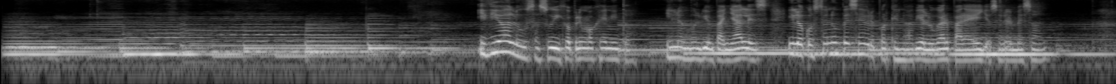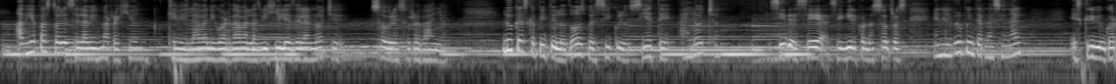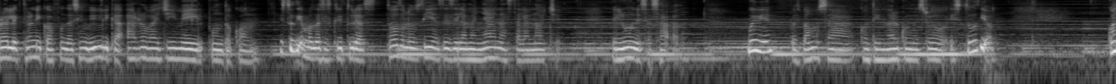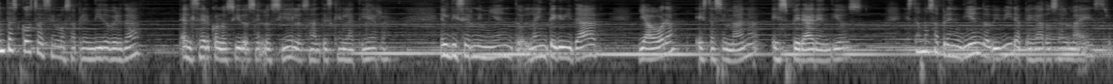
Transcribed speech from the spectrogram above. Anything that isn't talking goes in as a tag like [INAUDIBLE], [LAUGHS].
Y dio a luz a su hijo primogénito, y lo envolvió en pañales, y lo acostó en un pesebre porque no había lugar para ellos en el mesón. Había pastores en la misma región que velaban y guardaban las vigilias de la noche sobre su rebaño. Lucas capítulo 2 versículos 7 al 8. Si desea seguir con nosotros en el grupo internacional, escribe un correo electrónico a fundacionbiblica.gmail.com. Estudiamos las escrituras todos los días desde la mañana hasta la noche, de lunes a sábado. Muy bien, pues vamos a continuar con nuestro estudio. ¿Cuántas cosas hemos aprendido, verdad? El ser conocidos en los cielos antes que en la tierra, el discernimiento, la integridad y ahora, esta semana, esperar en Dios. Estamos aprendiendo a vivir apegados al Maestro,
